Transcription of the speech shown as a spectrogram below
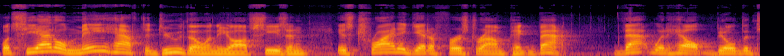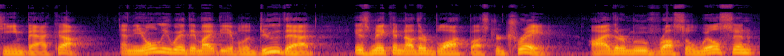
What Seattle may have to do, though, in the offseason is try to get a first round pick back. That would help build the team back up. And the only way they might be able to do that is make another blockbuster trade, either move Russell Wilson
